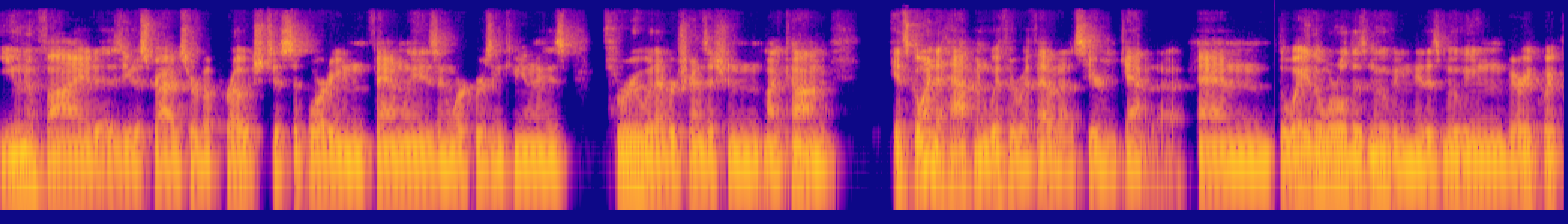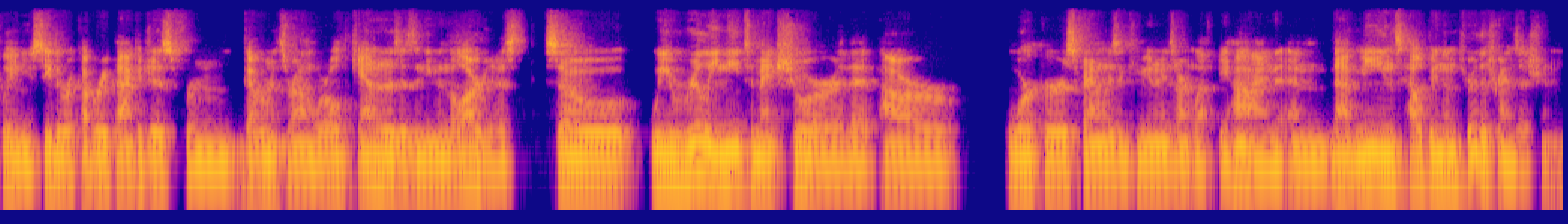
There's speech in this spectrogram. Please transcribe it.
unified, as you described, sort of approach to supporting families and workers and communities through whatever transition might come. It's going to happen with or without us here in Canada. And the way the world is moving, it is moving very quickly. And you see the recovery packages from governments around the world. Canada's isn't even the largest. So we really need to make sure that our workers, families, and communities aren't left behind. And that means helping them through the transition.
